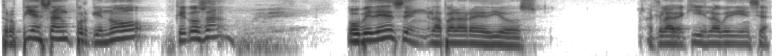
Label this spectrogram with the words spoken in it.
Tropiezan porque no, ¿qué cosa? Obedecen la palabra de Dios. La clave aquí es la obediencia.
